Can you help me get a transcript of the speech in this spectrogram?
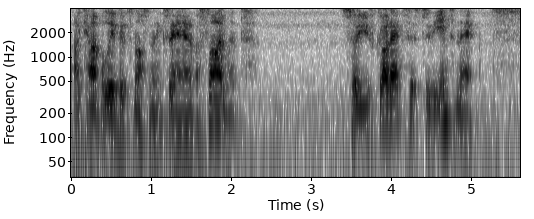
I can't believe it's not an exam assignment. So you've got access to the internet,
